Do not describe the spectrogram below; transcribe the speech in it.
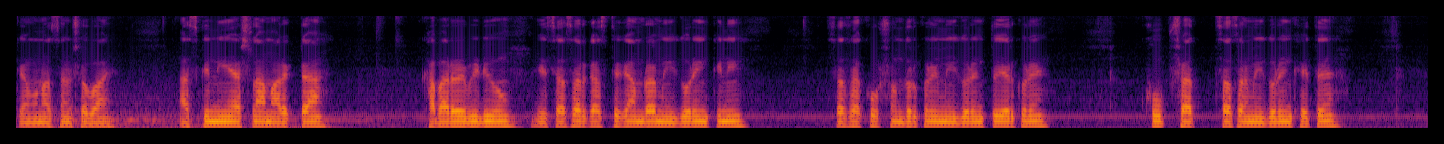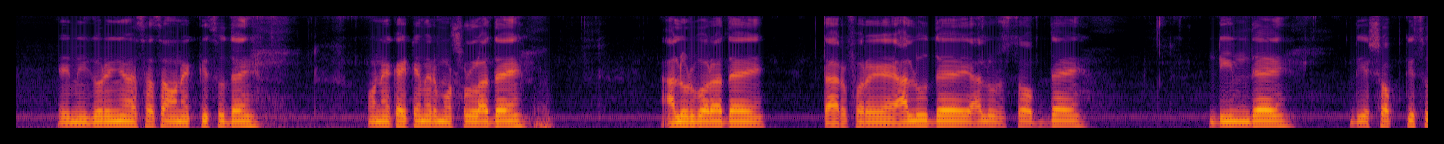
কেমন আছেন সবাই? আজকে নিয়ে আসলাম আরেকটা খাবারের ভিডিও এই চাচার কাছ থেকে আমরা মি গোরিং কিনি। চাচা খুব সুন্দর করে মি গোরিং তৈরি করে। খুব স্বাদ চাচার মি গোরিং খেতে। এই মি গোরিংয়ে চাচা অনেক কিছু দেয়। অনেক আইটেমের মশলা দেয়। আলুর বড়া দেয়। তারপরে আলু দেয়, আলুর চপ দেয়। ডিম দেয়। দিয়ে সব কিছু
